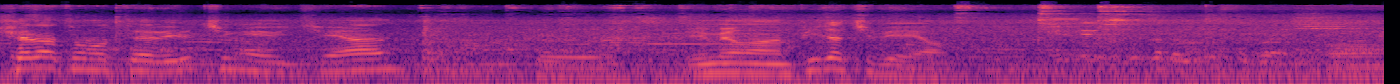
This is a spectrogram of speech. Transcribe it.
쉐라톤 호텔 1층에 위치한 그 유명한 피자집이에요. 어,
